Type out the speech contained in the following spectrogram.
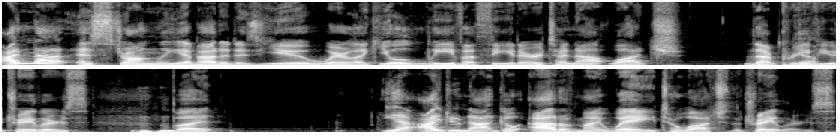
I'm not as strongly about it as you, where like you'll leave a theater to not watch the preview trailers. Mm-hmm. But yeah, I do not go out of my way to watch the trailers.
